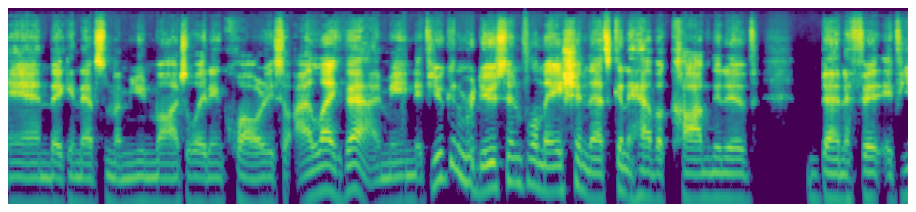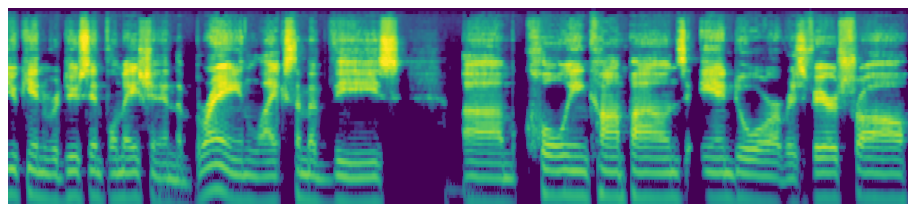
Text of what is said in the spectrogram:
and they can have some immune modulating quality. So I like that. I mean, if you can reduce inflammation, that's going to have a cognitive benefit. If you can reduce inflammation in the brain, like some of these um, choline compounds and or resveratrol,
